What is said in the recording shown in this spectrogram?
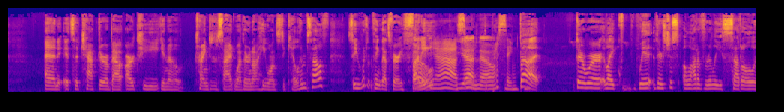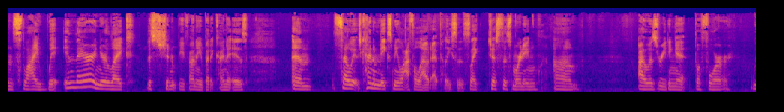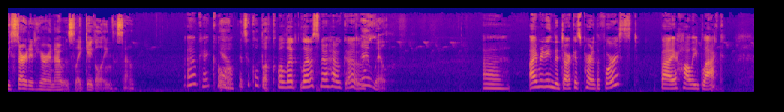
And it's a chapter about Archie, you know, trying to decide whether or not he wants to kill himself. So you wouldn't think that's very funny, Oh. Yeah. So Yeah, no. Depressing. but there were like wit. There's just a lot of really subtle and sly wit in there, and you're like, this shouldn't be funny, but it kind of is. And so it kind of makes me laugh aloud at places. Like just this morning, um, I was reading it before we started here, and I was like giggling. So Okay. Cool. yeah, it's a cool book. Well, let let us know how it goes. I will. I'm reading The Darkest Part of the Forest by Holly Black.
